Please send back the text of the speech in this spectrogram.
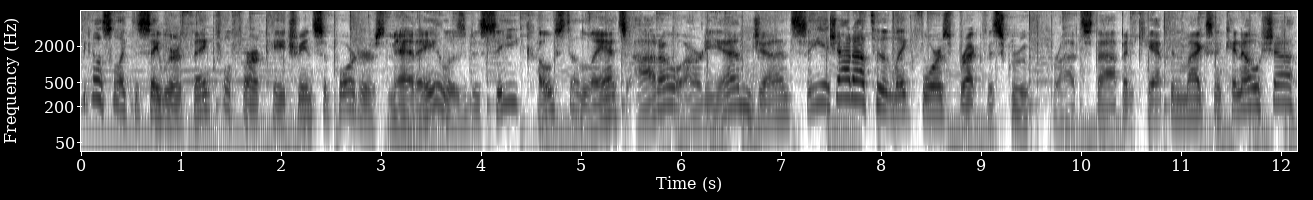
We'd also like to say we're thankful for our Patreon supporters Matt A., Elizabeth C., Costa, Lance, Otto, RDM, John C. Shout out to the Lake Forest Breakfast Group, Brat Stop and Captain Mike's in Kenosha,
